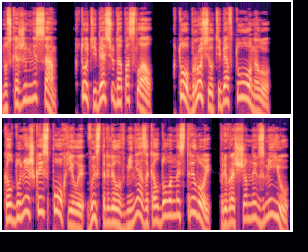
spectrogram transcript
«Но скажи мне сам, кто тебя сюда послал? Кто бросил тебя в Туонелу? Колдунишка из Похьелы выстрелил в меня заколдованной стрелой, превращенной в змею.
